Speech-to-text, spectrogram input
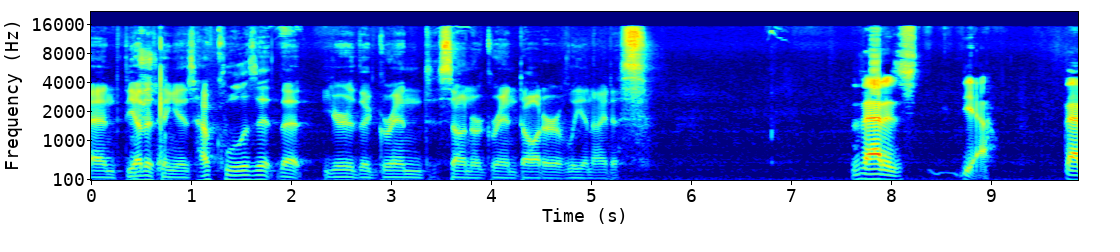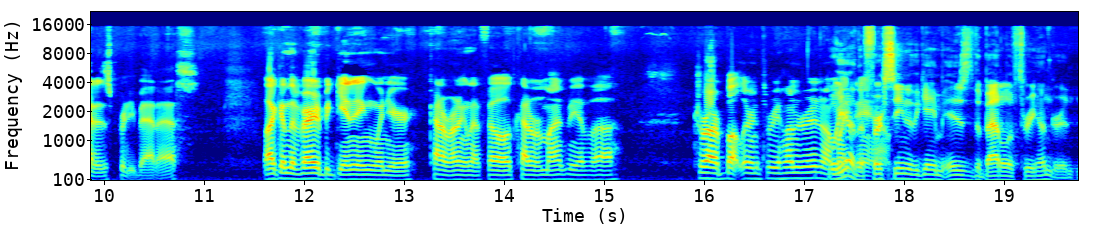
And the other thing is, how cool is it that you're the grandson or granddaughter of Leonidas? that is yeah, that is pretty badass. Like in the very beginning when you're kind of running that field, kind of reminds me of uh, Gerard Butler in 300. I'm Well, like, yeah, the damn. first scene of the game is the Battle of 300, or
